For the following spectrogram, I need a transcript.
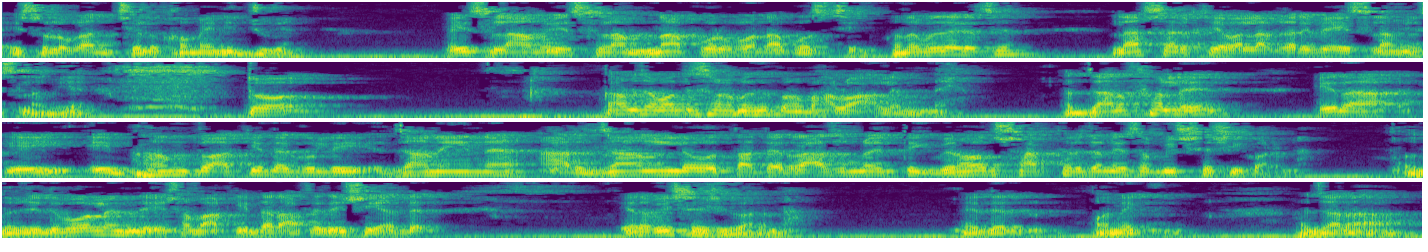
এই স্লোগান ছিল খোমেনির যুগে। ইসলাম ইসলাম, না পূর্ব, না পশ্চিম। কথা বোঝা গেছে? ইসলাম, ইসলামিয়া। তো, কারণ জামাত ইসলামের মধ্যে ভালো আলেম নেই। যার ফলে এরা এই এই ভ্রান্ত জানেই না, আর জানলেও তাদের রাজনৈতিক বৃহৎ স্বার্থের জন্য এসব বিশ্বাসই করে না। ওদের যদি বলেন যে এইসব আকিদা রাফেদি, শিয়াদের, এরা বিশ্বাসই করে না। এদের অনেক যারা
